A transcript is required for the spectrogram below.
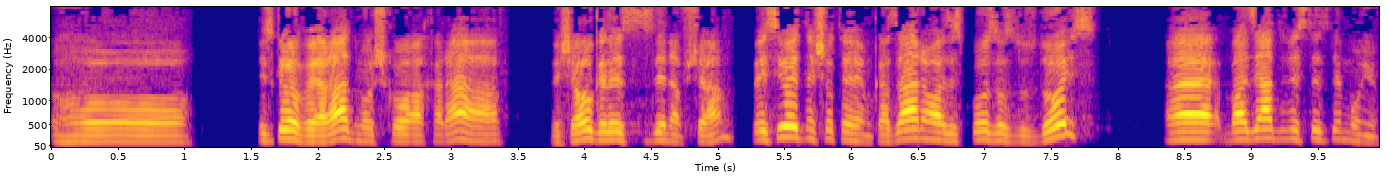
Oh, escreveu, Verad Moshko Acharav. Casaram as esposas dos dois, uh, baseado nesse testemunho.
